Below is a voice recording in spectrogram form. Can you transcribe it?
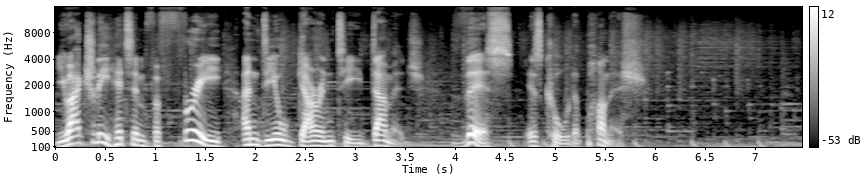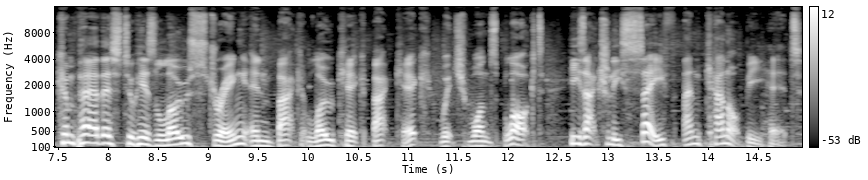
you actually hit him for free and deal guaranteed damage. This is called a punish. Compare this to his low string in back low kick back kick, which once blocked, he's actually safe and cannot be hit.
